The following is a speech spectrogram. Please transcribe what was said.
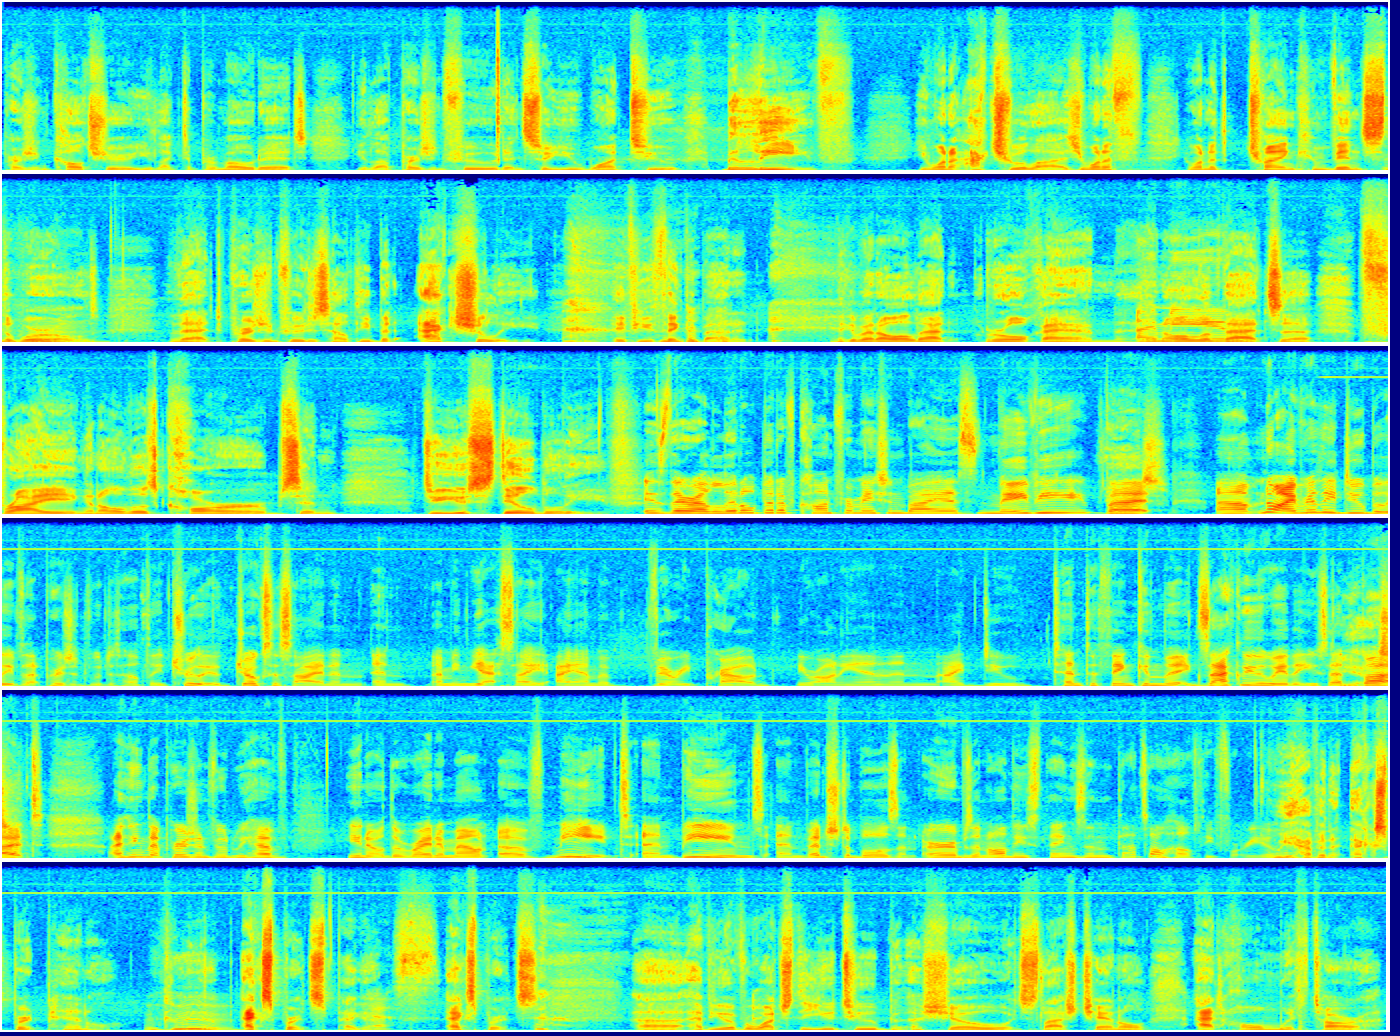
Persian culture, you like to promote it, you love Persian food, and so you want to believe, you want to actualize, you want to th- you want to try and convince the mm-hmm. world that Persian food is healthy, but actually, if you think about it, think about all that rogan I and all of that uh, frying and all those carbs, and do you still believe? Is there a little bit of confirmation bias? Maybe, but Yes. um, no, I really do believe that Persian food is healthy. Truly, jokes aside, and, and I mean, yes, I, I am a very proud Iranian, and I do tend to think in the exactly the way that you said. Yes. But I think that Persian food we have, you know, the right amount of meat and beans and vegetables and herbs and all these things, and that's all healthy for you. We have an expert panel coming up. Mhm. Experts, Pegah. Yes. Experts. Uh, have you ever watched the YouTube uh, show slash channel At Home with Tara?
